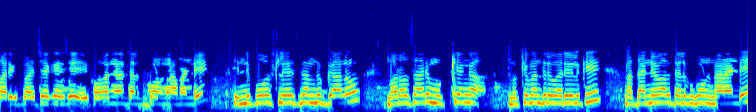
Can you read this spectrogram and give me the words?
వారికి ప్రత్యేకించి కృతజ్ఞతలు తెలుపుకుంటున్నామండి. ఇన్ని పోస్టులు వేసినందుకు గాను మరోసారి ముఖ్యంగా ముఖ్యమంత్రి వర్యులకి నా ధన్యవాదాలు తెలుపుకుంటున్నానండి.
